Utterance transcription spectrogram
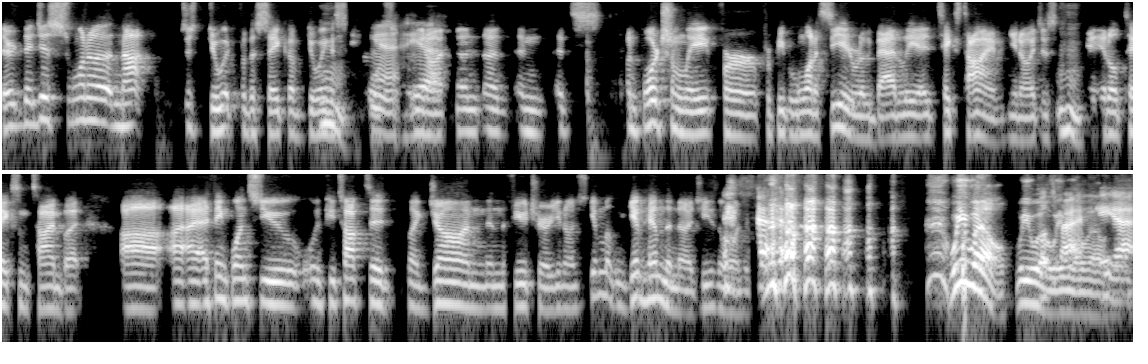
they're they just want to not just do it for the sake of doing a Mm. sequel. Yeah, so, you know, and, and and it's unfortunately for for people who want to see it really badly, it takes time. You know, it just Mhm. it'll take some time, but. Uh, I, I think once you if you talk to like John in the future, you know, just give him give him the nudge. He's the one. Who, we will. We will. We'll we will. will. yeah.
